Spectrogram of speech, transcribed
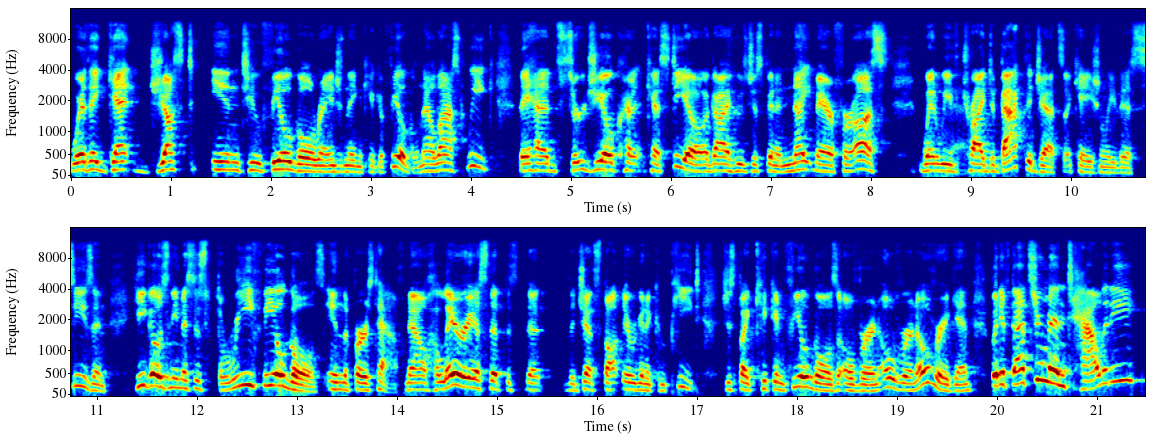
where they get just into field goal range and they can kick a field goal. Now, last week they had Sergio Castillo, a guy who's just been a nightmare for us when we've yeah. tried to back the Jets occasionally this season. He goes and he misses three field goals in the first half. Now, hilarious that the, that the Jets thought they were going to compete just by kicking field goals over and over and over again. But if that's your mentality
